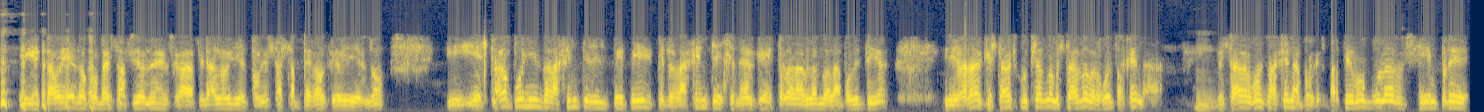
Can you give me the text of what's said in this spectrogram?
y estaba oyendo conversaciones, al final oye, porque estás tan pegado que oyes, ¿no? Y estaban poniendo a la gente del PP, pero la gente en general que estaban hablando de la política, y de verdad que estaba escuchando me estaba dando vergüenza ajena. Mm. Me estaba vergüenza ajena porque el Partido Popular siempre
